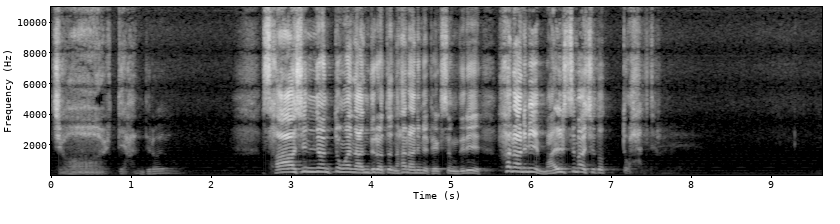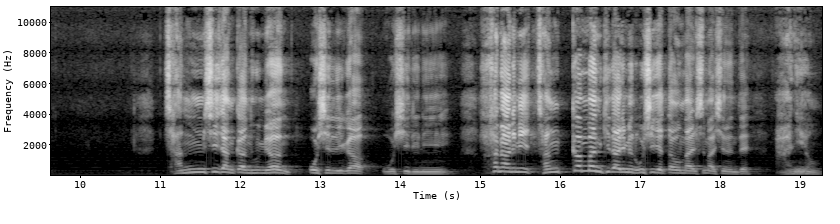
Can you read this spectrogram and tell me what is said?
절대 안 들어요. 40년 동안 안 들었던 하나님의 백성들이 하나님이 말씀하셔도 또 안 들어요. 잠시 잠깐 후면 오실 리가 오시리니 하나님이 잠깐만 기다리면 오시겠다고 말씀하시는데 아니요.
